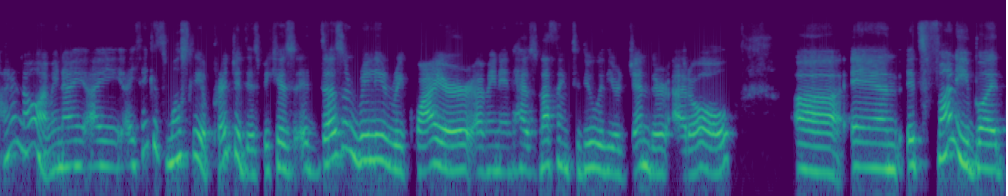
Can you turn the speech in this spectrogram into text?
I don't know. I mean, I, I, I think it's mostly a prejudice because it doesn't really require. I mean, it has nothing to do with your gender at all. Uh, and it's funny, but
